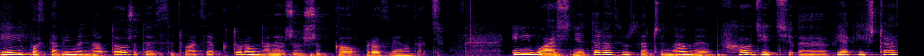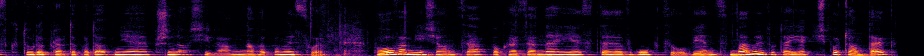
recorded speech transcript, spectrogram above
i postawimy na to, że to jest sytuacja, którą należy szybko rozwiązać. I właśnie teraz już zaczynamy wchodzić e, w jakiś czas, który prawdopodobnie przynosi Wam nowe pomysły. Połowa miesiąca pokazana jest e, w głupcu, więc mamy tutaj jakiś początek,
